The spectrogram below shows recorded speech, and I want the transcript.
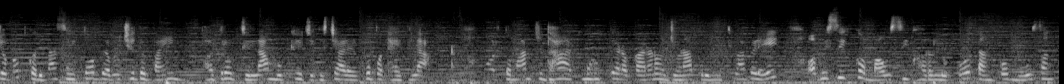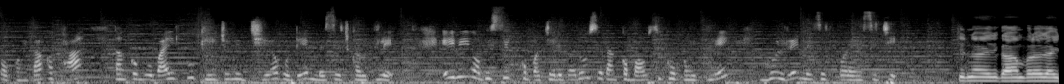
जबत करने सहित व्यवच्छेद भद्रक जिला मुख्य चिकित्सा को पठाई बर्तमान सुधा आत्महत्यार कारण जनापड़ा बेले अभिषेक मौसमी घर लोक मऊसा कहवा कथा मोबाइल को कई जन झील गोटे मेसेज करते अभिषेक को पचार मौसी को कही गुल्रे मेसेज पड़े आ चिन्ह गाँव पर जाए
